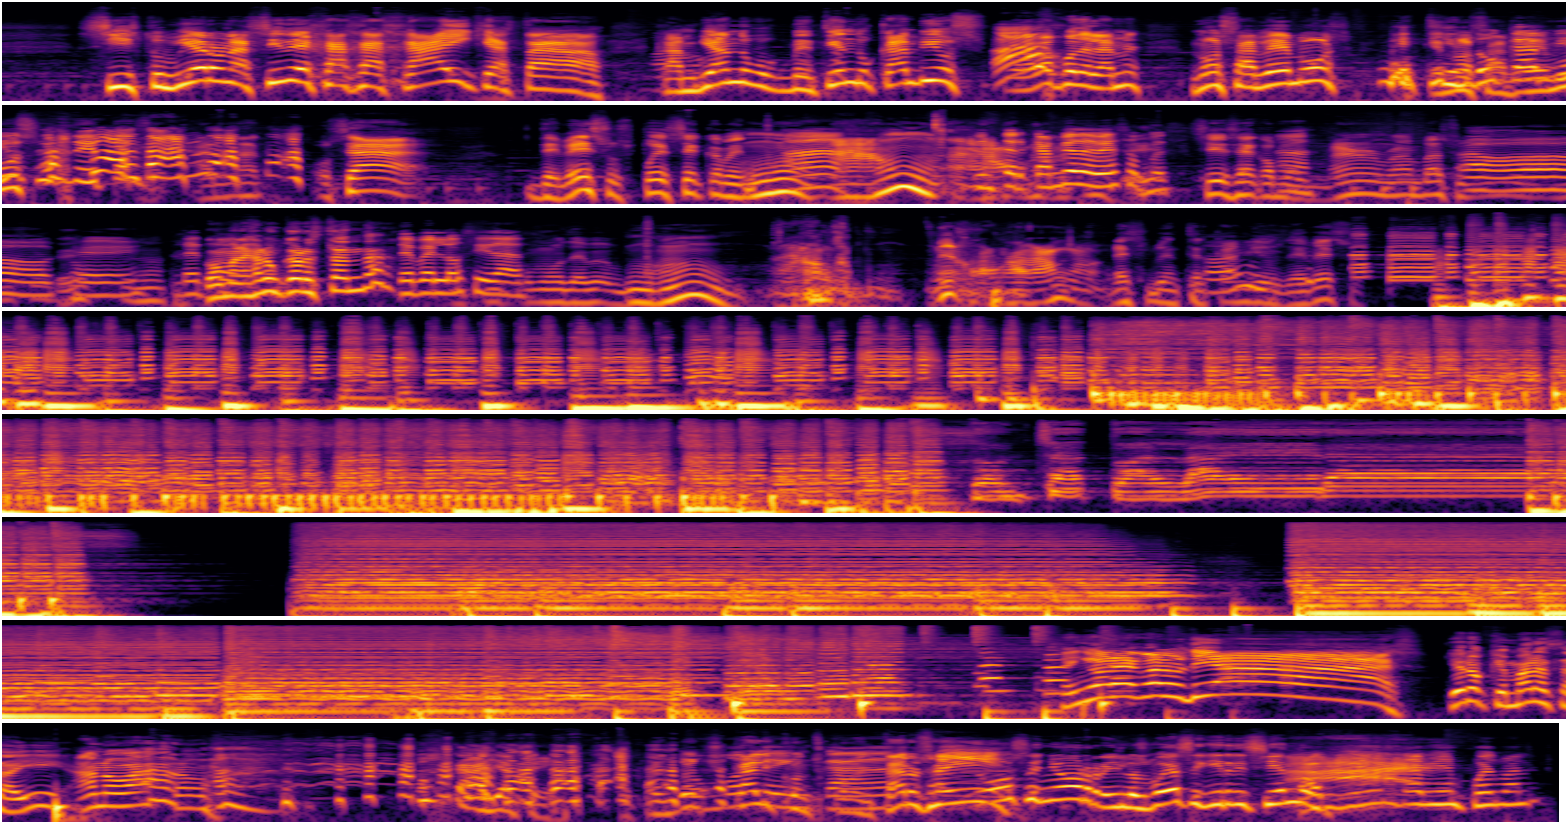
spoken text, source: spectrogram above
Si estuvieron así de jajaja y que hasta cambiando, metiendo cambios por abajo de la mesa, no sabemos. que no Metiendo sabemos. cambios, neta, O sea, de besos, puede ser como. Ah, intercambio de besos, pues. Sí, o sea, como. Ah. Ah, ¿Cómo todo. manejar un carro estándar? De velocidad. Como de. Es intercambio de besos. Quiero quemaras ahí. Ah, no va. no. Cállate. Aprendió ¿Cómo Chicali te con tus comentarios ahí. No, señor, y los voy a seguir diciendo. Está bien, está bien, pues, vale.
